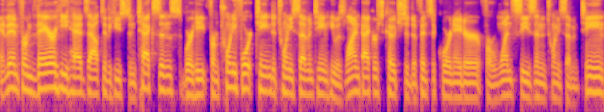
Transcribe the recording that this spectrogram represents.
And then from there, he heads out to the Houston Texans, where he, from 2014 to 2017, he was linebackers coach to defensive coordinator for one season in 2017.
